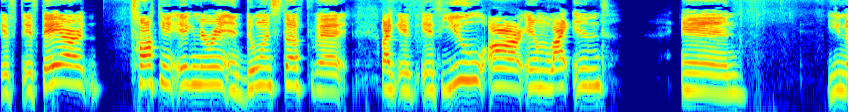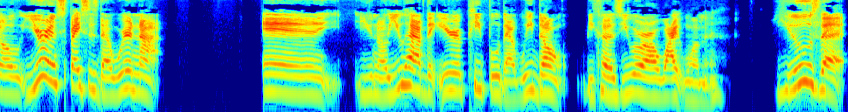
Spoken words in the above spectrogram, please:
If if they are talking ignorant and doing stuff that like if if you are enlightened and you know you're in spaces that we're not and you know you have the ear of people that we don't because you are a white woman use that.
